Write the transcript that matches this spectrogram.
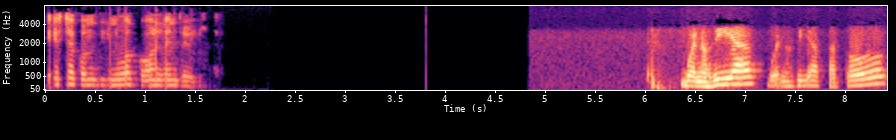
ella continúa con la entrevista. Buenos días, buenos días a todos,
